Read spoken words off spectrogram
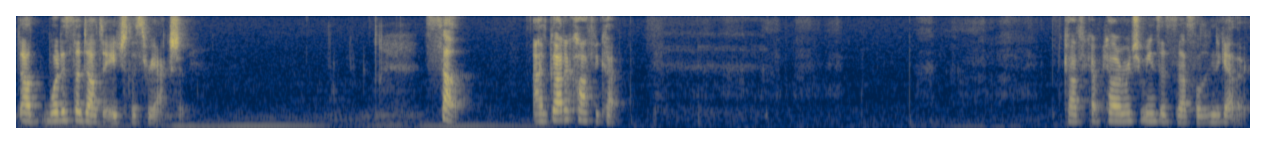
Del what is the delta H of this reaction? So, I've got a coffee cup. Coffee cup calorimetry means it's nestled in together.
